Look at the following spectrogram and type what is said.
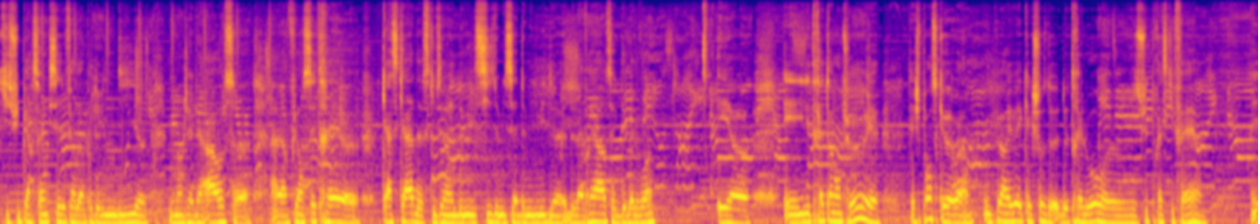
qui suit personne, qui essaie de faire un peu de l'indie, euh, mélanger de la house, euh, influencé très euh, cascade, ce qu'il faisait dans les 2006, 2007, 2008, de, de la vraie house avec des belles voix. Et, et il est très talentueux et, je pense que voilà, il peut arriver avec quelque chose de, de très lourd. je suis près ce qu'il fait. Et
